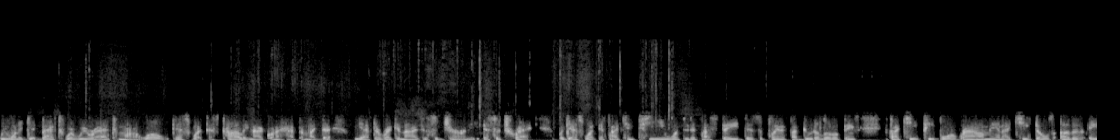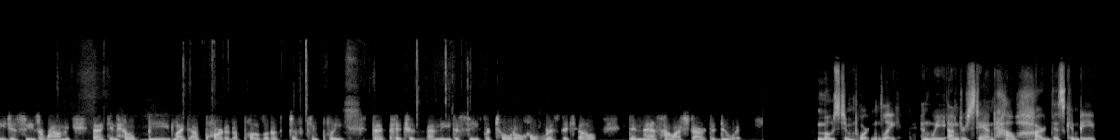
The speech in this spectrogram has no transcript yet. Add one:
we want to get back to where we were at tomorrow. Well, guess what? That's probably not going to happen like that. We have to recognize it's a journey, it's a track. But guess what? If I continue with it, if I stay disciplined, if I do the little things, if I keep people around me and I keep those other agencies around me that can help be like a part of the puzzle to, to complete that picture that I need to see for total holistic health, then that's how I start to do it. Most importantly, and we understand how hard this can be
